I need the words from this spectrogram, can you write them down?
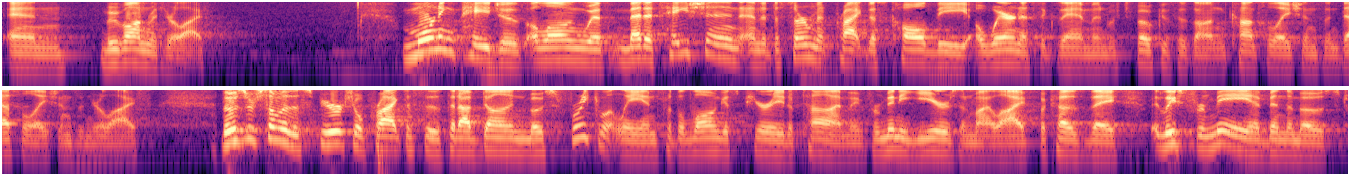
and move on with your life. Morning pages, along with meditation and a discernment practice called the awareness examen, which focuses on consolations and desolations in your life. Those are some of the spiritual practices that I've done most frequently and for the longest period of time, I mean, for many years in my life, because they, at least for me, have been the most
